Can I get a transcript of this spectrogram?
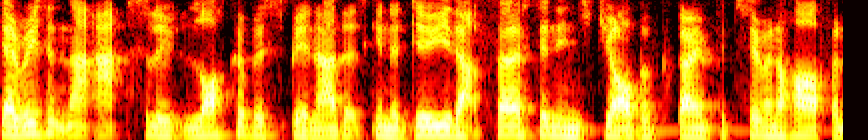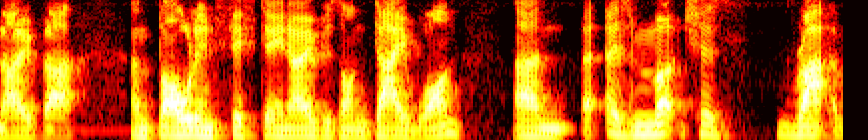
There isn't that absolute lock of a spinner that's going to do you that first innings job of going for two and a half and over and bowling 15 overs on day one. Um, as much as Ra-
